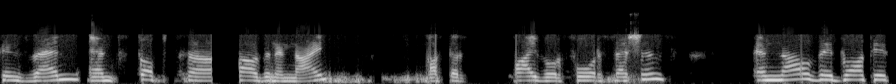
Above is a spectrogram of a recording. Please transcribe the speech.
since then and stopped uh, 2009 after five or four sessions, and now they brought it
